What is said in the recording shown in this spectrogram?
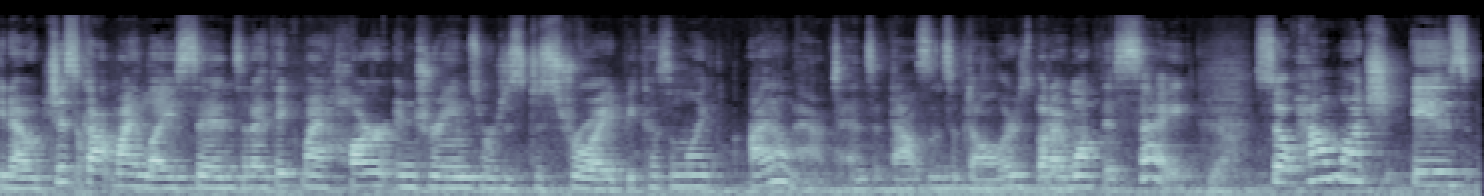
you know, just got my license, and I think my heart and dreams were just destroyed because I'm like, I don't have tens of thousands of dollars, but I want this site. Yeah. So, how much is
